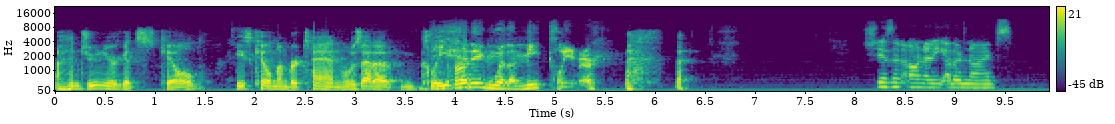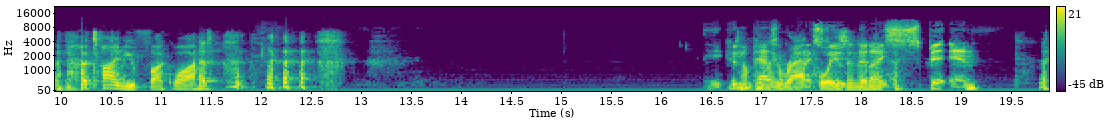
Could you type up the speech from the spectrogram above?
And Junior gets killed. He's kill number 10. Was that a cleaver? Beheading with a meat cleaver. She doesn't own any other knives. About time, you fuckwad. He couldn't Something pass like rat my poison that I spit in. and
